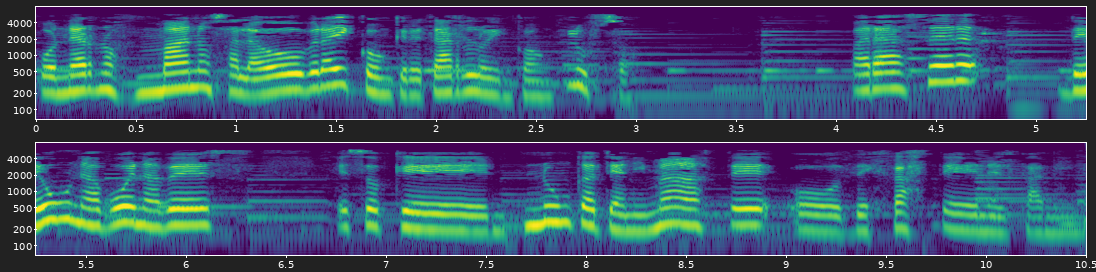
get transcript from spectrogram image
ponernos manos a la obra y concretar lo inconcluso, para hacer de una buena vez eso que nunca te animaste o dejaste en el camino.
